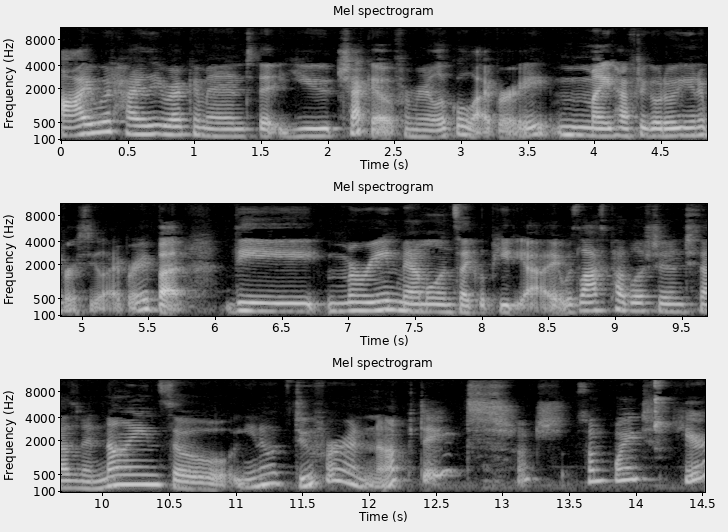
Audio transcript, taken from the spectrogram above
I would highly recommend that you check out from your local library. Might have to go to a university library, but the Marine Mammal Encyclopedia. It was last published in 2009, so you know it's due for an update at some point here.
